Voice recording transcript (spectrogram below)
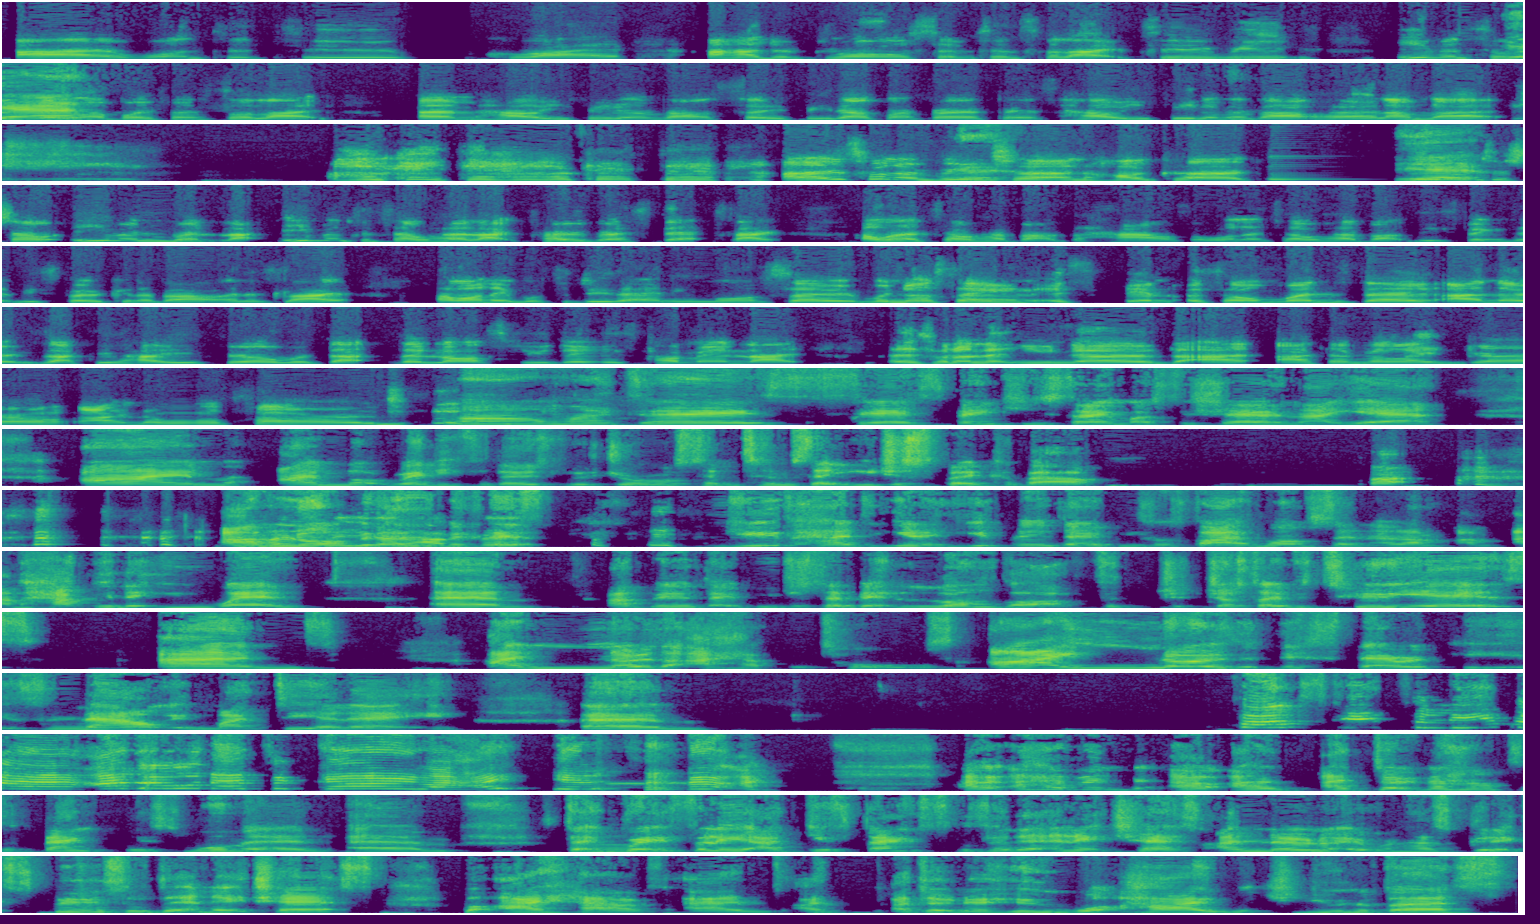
I wanted to cry. I had withdrawal symptoms for like two weeks. Even till yeah. the day my boyfriend saw like, um, how are you feeling about Sophie? That's my therapist. How are you feeling about her? And I'm like, I'll get there, I'll get there. And I just want to reach yeah. her and hug her. Yeah. Even to show, even when like, even to tell her like progress steps. Like I want to tell her about the house. I want to tell her about these things that we've spoken about, and it's like I'm unable to do that anymore. So when you're saying it's in it's on Wednesday, I know exactly how you feel with that. The last few days coming, like I just want to let you know that I, I can relate, girl. I know it's hard. oh my days, sis! Thank you so much for sharing that. Yeah, I'm I'm not ready for those withdrawal symptoms that you just spoke about. I'm not because, because you've had you know you've been in therapy for five months and, and I'm, I'm I'm happy that you went. Um, I've been in therapy just a bit longer for j- just over two years, and I know that I have the tools. I know that this therapy is now in my DNA. Um, but I'm scared to leave her. I don't want her to go. Like, you know, I, I haven't. I, I, I, don't know how to thank this woman. Um, mm. gratefully, I give thanks for the NHS. I know not everyone has good experience with the NHS, but I have, and I, I don't know who, what, high, which universe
